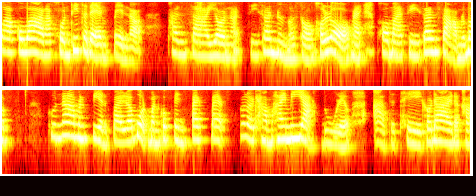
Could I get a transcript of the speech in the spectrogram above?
ว่าก็ว่านะ คนที่แสดงเป็นอะพันซายอนอะซีซั่นหนึ่งกับสองเขาหล่อไง พอมาซีซั่นสามแล้วแบบ คือหน้ามันเปลี่ยนไปแล้วบทมันก็เป็นแป๊กๆก็เลยทำให้ไม่อยากดูแล้ว อาจจะเทก็ได้นะคะ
